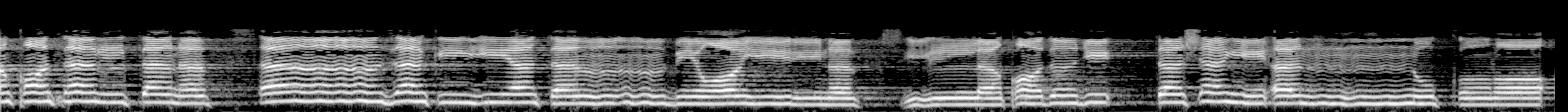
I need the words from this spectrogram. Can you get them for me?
أقتلت نفسا زكية بغير نفس لقد شيئا نكرا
